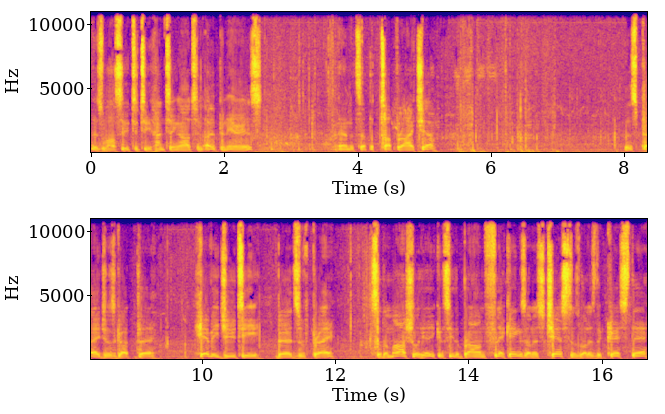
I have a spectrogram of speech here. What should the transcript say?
is well suited to hunting out in open areas. And it's at the top right here. This page has got the heavy duty birds of prey. So the martial here, you can see the brown fleckings on his chest as well as the crest there.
